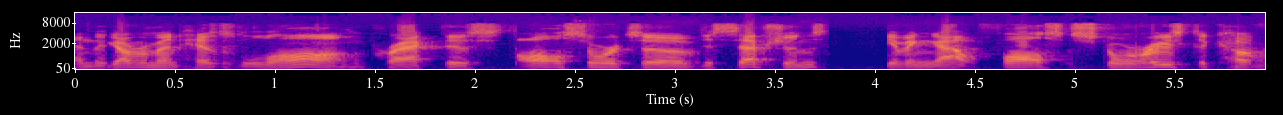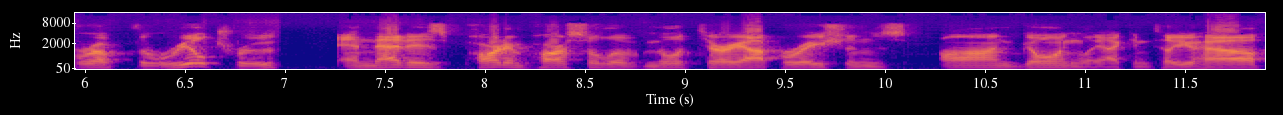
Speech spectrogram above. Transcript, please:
And the government has long practiced all sorts of deceptions, giving out false stories to cover up the real truth and that is part and parcel of military operations ongoingly. I can tell you how,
